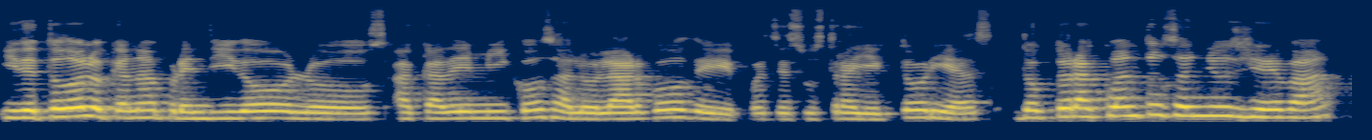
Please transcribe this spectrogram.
y de todo lo que han aprendido los académicos a lo largo de, pues, de sus trayectorias. Doctora, ¿cuántos años lleva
